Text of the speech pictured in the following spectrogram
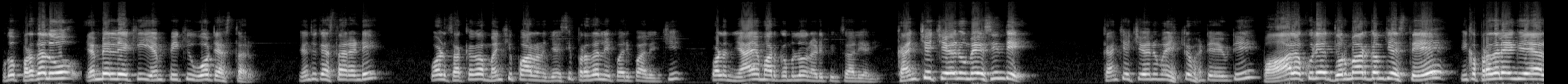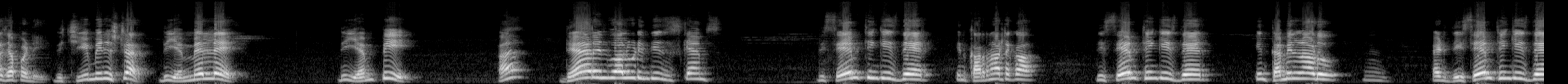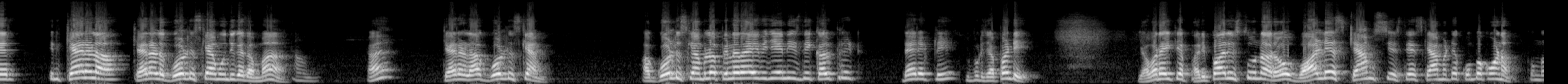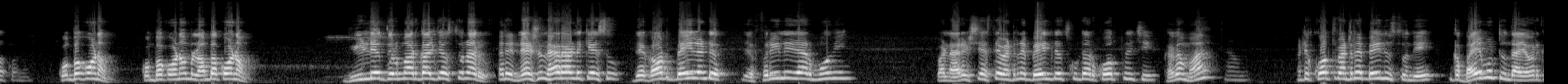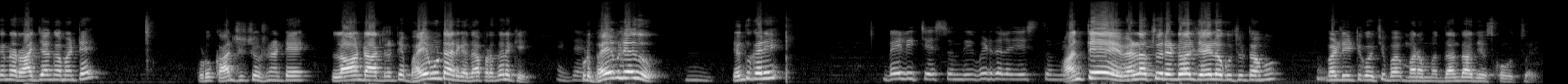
ఇప్పుడు ప్రజలు ఎమ్మెల్యేకి ఎంపీకి ఓటేస్తారు. ఎందుకు వేస్తారండి? వాళ్ళు చక్కగా మంచి పాలన చేసి ప్రజల్ని పరిపాలించి వాళ్ళ న్యాయ మార్గంలో నడిపించాలి అని. కంచె చేను మేసింది. కంచె చేను మేయటం ఏమిటి? పాలకులే దుర్మార్గం చేస్తే ఇంకా ప్రజలు ఏం చేయాలి చెప్పండి? The chief minister the MLA the MP they are involved in these scams. The same thing is there in Karnataka. The same thing is there in Tamil Nadu. And the same thing is there in Kerala Kerala gold scam ఉంది కదమ్మా? Kerala gold scam ఆ gold స్కామ్లో Pinarayi Vijayan is the culprit directly ఇప్పుడు చెప్పండి. ఎవరైతే పరిపాలిస్తున్నారో వాళ్ళే scams చేస్తే scam అంటే కుంభకోణం. కుంభకోణం. కుంభకోణం. కుంభకోణం లంబకోణం. వీళ్ళే దుర్మార్గాలు చేస్తున్నారు. అరే National Herald case. They got bail and freely they are moving వాళ్ళని అరెస్ట్ చేస్తే వెంటనే బెయిల్ తెచ్చుకుంటారు కోర్టు నుంచి. కదమ్మా? అంటే కోర్టు వెంటనే బెయిల్ ఇస్తుంది. ఇంకా భయం ఉంటుందా? ఎవరికైనా రాజ్యాంగం అంటే? ఇప్పుడు కాన్స్టిట్యూషన్ అంటే లా అండ్ ఆర్డర్ అంటే భయం ఉండాలి కదా ప్రజలకి. ఇప్పుడు భయం లేదు. ఎందుకని? బెయిల్ ఇచ్చేస్తుంది విడుదల చేస్తుంది. అంతే వెళ్ళొచ్చు రెండు రోజులు జైల్లో కూర్చుంటాము. మళ్ళీ ఇంటికి వచ్చి మనం దందా చేసుకోవచ్చు అని.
